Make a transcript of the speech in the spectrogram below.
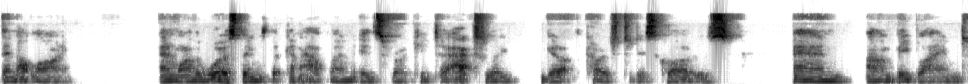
they're not lying. And one of the worst things that can happen is for a kid to actually get up the courage to disclose and um, be blamed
